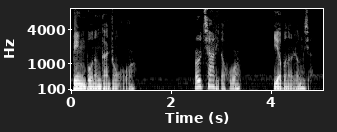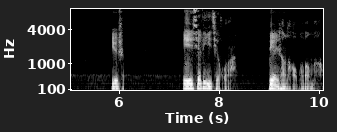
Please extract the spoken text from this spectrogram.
并不能干重活，而家里的活也不能扔下。于是，一些力气活便让老婆帮忙。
